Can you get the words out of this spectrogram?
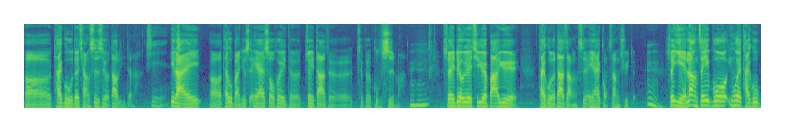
呃，台股的强势是有道理的啦。是，一来，呃，台股本来就是 AI 受惠的最大的这个股市嘛。嗯哼。所以六月、七月、八月台股的大涨是 AI 拱上去的。嗯。所以也让这一波，因为台股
